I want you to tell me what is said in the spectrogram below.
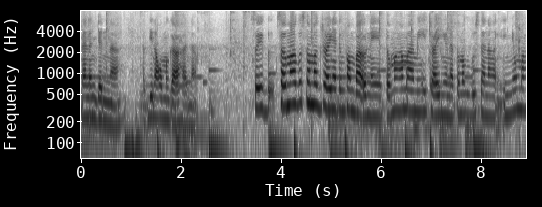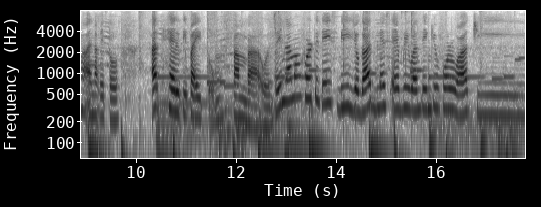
na nandyan na. At di na ako maghahanap. So, sa mga gusto mag-try na itong pambaon na ito, mga mami, i-try nyo na ito. Magugustuhan ng inyong mga anak ito. At healthy pa itong pambaon. So, yun lamang for today's video. God bless everyone. Thank you for watching.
